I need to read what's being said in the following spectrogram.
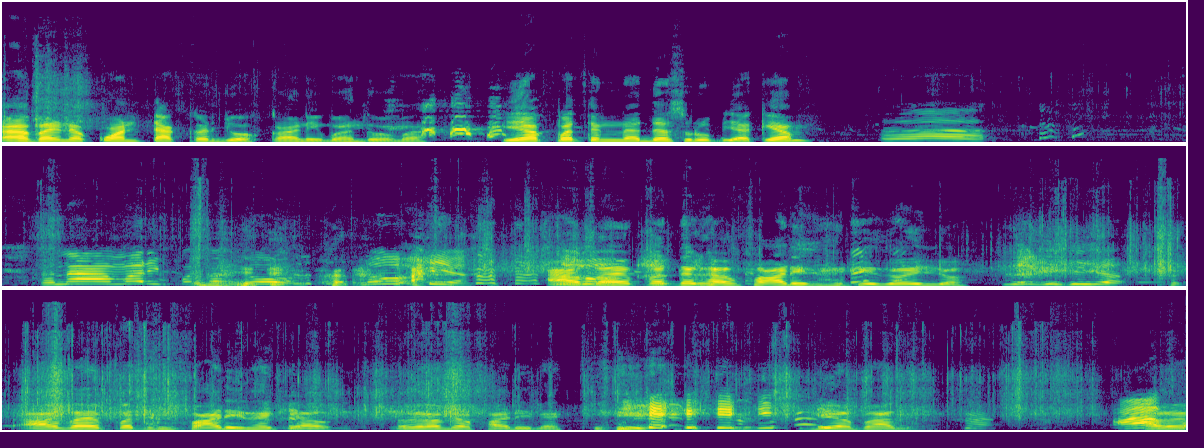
આ ભાઈને કોન્ટેક્ટ કરજો કાની બાંધવામાં. એક પતંગના દસ રૂપિયા કેમ? અને આ મારી પતંગ આ ભાઈ પતંગ ફાડી નાખી જોઈ લો. આ ભાઈ પતંગ ફાડી નાખી આવ હવે અમે ફાડી નાખી બે ભાગ. હવે-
